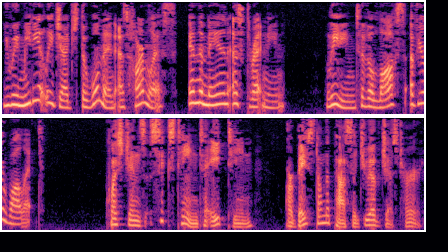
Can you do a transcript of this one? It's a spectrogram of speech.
you immediately judge the woman as harmless and the man as threatening, leading to the loss of your wallet. Questions 16 to 18 are based on the passage you have just heard.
